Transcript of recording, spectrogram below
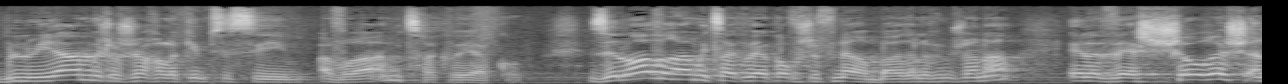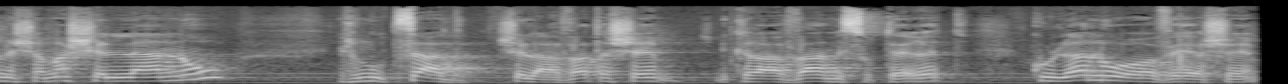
בנויה משלושה חלקים בסיסיים, אברהם, יצחק ויעקב. זה לא אברהם, יצחק ויעקב שלפני ארבעת אלפים שנה, אלא זה שורש הנשמה שלנו יש לנו צד של אהבת השם, שנקרא אהבה המסותרת. כולנו אוהבי השם.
